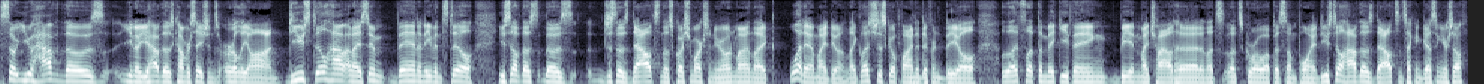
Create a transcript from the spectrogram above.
So you have those, you know, you have those conversations early on. Do you still have, and I assume then and even still, you still have those, those, just those doubts and those question marks in your own mind, like, what am I doing? Like, let's just go find a different deal. Let's let the Mickey thing be in my childhood, and let's let's grow up at some point. Do you still have those doubts and second guessing yourself?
